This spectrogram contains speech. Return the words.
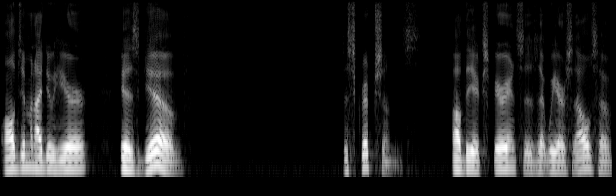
All Jim and I do here is give descriptions of the experiences that we ourselves have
